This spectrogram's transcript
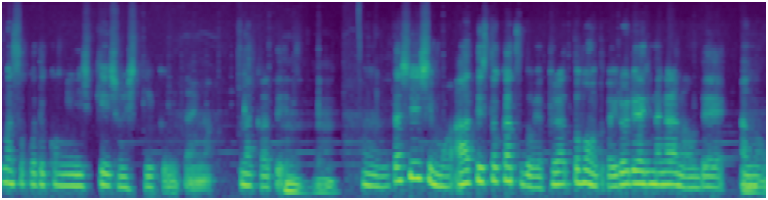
まあそこでコミュニケーションしていくみたいな中で、ううんうん私自身もアーティスト活動やプラットフォームとかいろいろやりながらなので、あのうん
